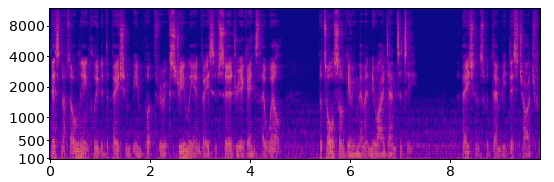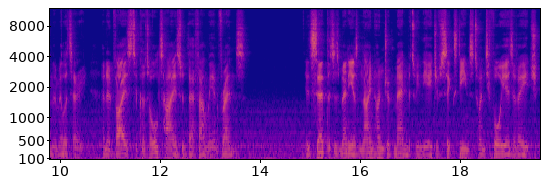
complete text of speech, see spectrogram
This not only included the patient being put through extremely invasive surgery against their will, but also giving them a new identity. The patients would then be discharged from the military and advised to cut all ties with their family and friends. It's said that as many as 900 men between the age of 16 to 24 years of age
